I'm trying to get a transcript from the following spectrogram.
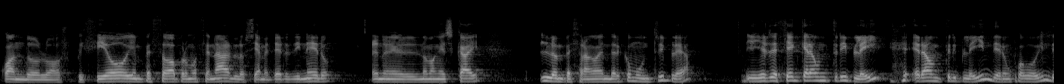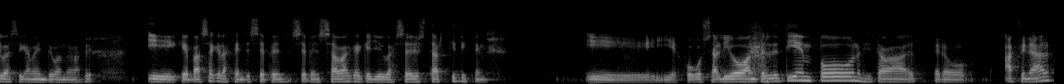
cuando lo auspició y empezó a promocionarlo y a meter dinero en el No Man's Sky, lo empezaron a vender como un triple A y ellos decían que era un triple I, era un triple indie, era un juego indie básicamente cuando nació. Y qué pasa que la gente se, pensaba que aquello iba a ser Star Citizen. Y, el juego salió antes de tiempo, necesitaba, pero al final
